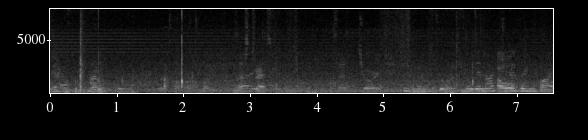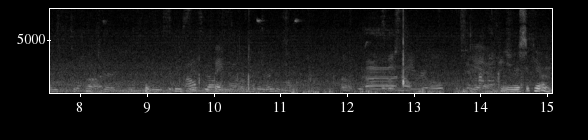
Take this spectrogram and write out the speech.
No stress for them. Is that George? So they're not old? driven by, to keep the, the species. Uh, no. Yeah. Yes, again.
